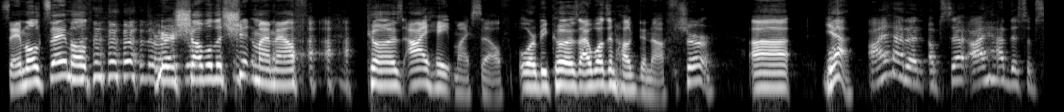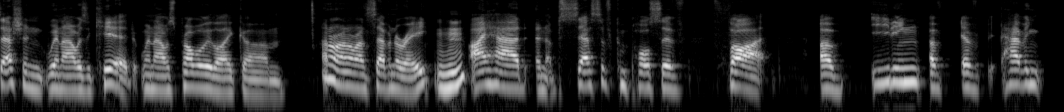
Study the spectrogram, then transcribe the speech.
Same old, same old. You're gonna shovel the shit in my mouth because I hate myself or because I wasn't hugged enough. Sure. Uh, yeah. I had an upset. I had this obsession when I was a kid. When I was probably like, um, I don't know, around seven or 8 Mm-hmm. I had an obsessive compulsive thought of eating, of of having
